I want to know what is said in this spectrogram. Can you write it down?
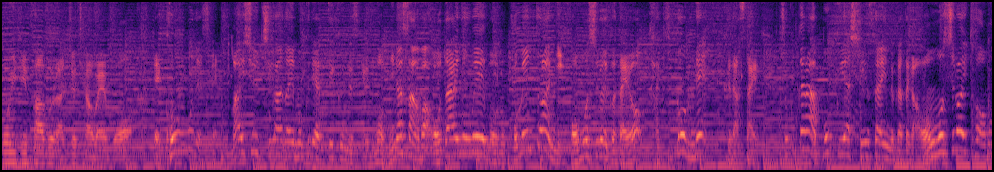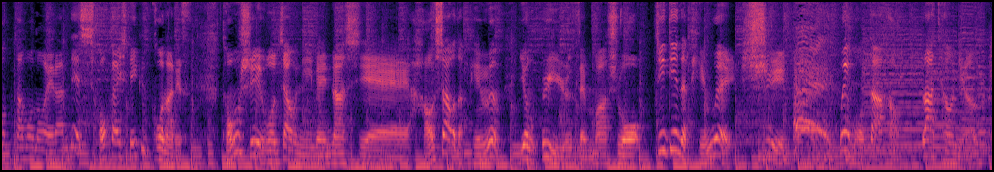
ボイジファブラジョティアウェーボー。え今後ですね毎週違う題目でやっていくんですけれども皆さんはお題のウェーボーのコメント欄に面白い答えを書き込んでください。そこから僕や審査員の方が面白いと思ったものを選んで紹介していくコーナーです。同时我叫你们那些好笑的评论用日语怎么说今天的评委是微博大号辣条娘和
